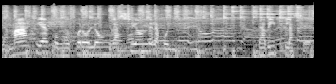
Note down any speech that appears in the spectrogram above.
la magia como prolongación de la política. David Placer.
